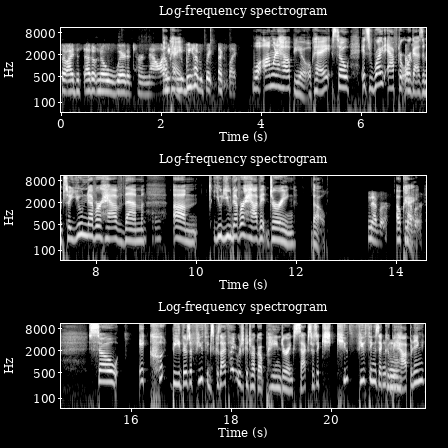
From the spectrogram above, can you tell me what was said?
so I just I don't know where to turn now. I Okay. mean, we have a great sex life. Well, I'm going to help you, okay? So it's right after orgasm, so you never have them. Um, you you never have it during though. Never. Okay. Never. So it could be there's a few things because I thought you were just going to talk about pain during sex. There's a cute few things that could be Mm-mm. happening.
